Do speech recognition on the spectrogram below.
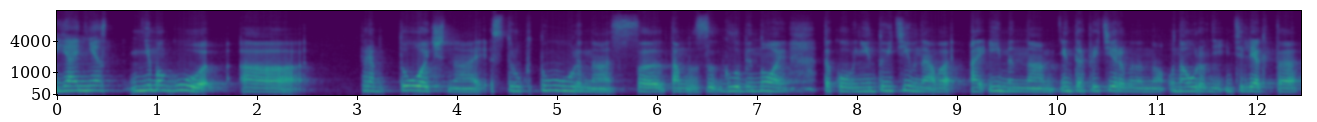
я не, не могу а, прям точно, структурно, с, там, с глубиной такого не интуитивного, а именно интерпретированного на уровне интеллекта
